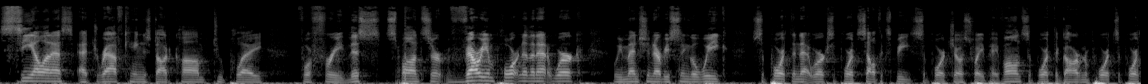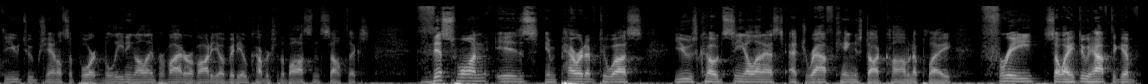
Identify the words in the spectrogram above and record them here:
CLNS at DraftKings.com to play for free. This sponsor, very important to the network. We mention every single week. Support the network, support Celtics Beat, support Josue Pavon, support the Garden Report, support the YouTube channel, support the leading all-in provider of audio video coverage for the Boston Celtics. This one is imperative to us. Use code CLNS at DraftKings.com to play free. So I do have to give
